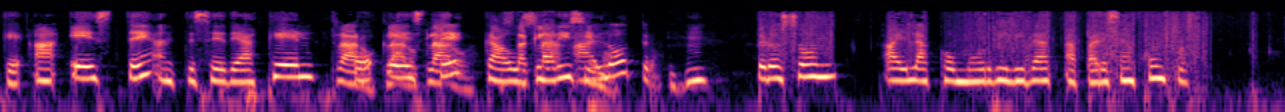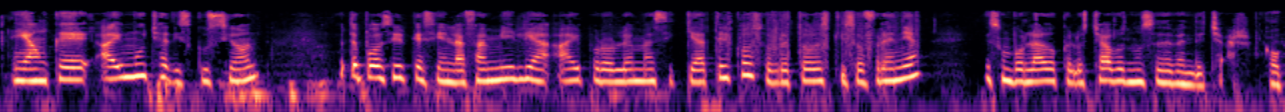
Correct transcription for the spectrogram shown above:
que a este antecede a aquel Claro, o claro, este claro. Está causa clarísimo. al otro. Pero son, hay la comorbilidad, aparecen juntos. Y aunque hay mucha discusión, Yo te puedo decir que si en la familia hay problemas psiquiátricos, sobre todo esquizofrenia, es un volado que los chavos no se deben de echar. Ok,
